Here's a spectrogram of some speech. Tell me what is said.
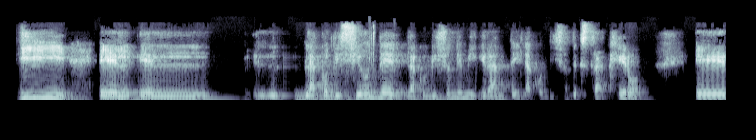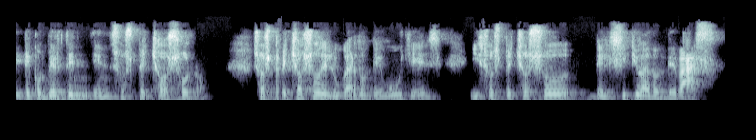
Y el, el, la, condición de, la condición de migrante y la condición de extranjero eh, te convierten en sospechoso, ¿no? Sospechoso del lugar donde huyes y sospechoso del sitio a donde vas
